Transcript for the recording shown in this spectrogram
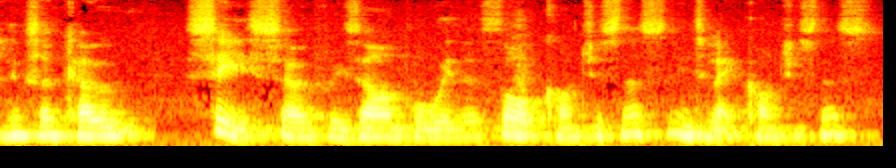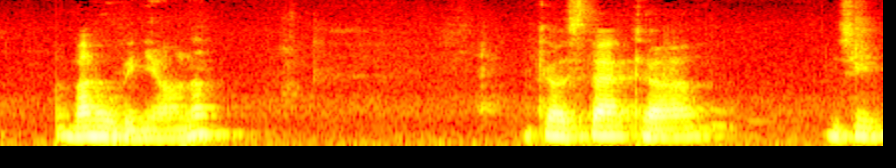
and also co-cease. So, for example, with thought consciousness, intellect consciousness, manovinyana, because that uh, you see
